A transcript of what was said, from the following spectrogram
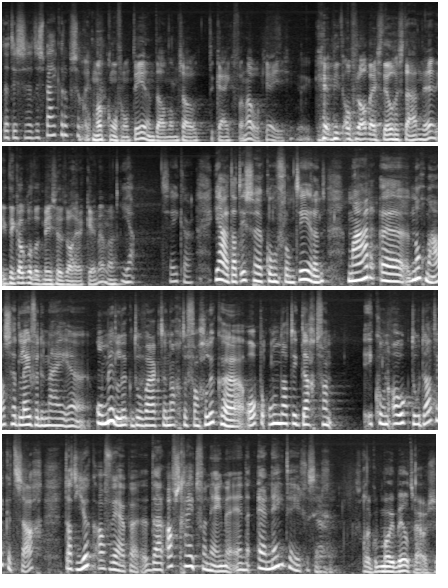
dat is eh, de spijker op zijn Ik kop. me ook confronterend dan om zo te kijken van, oh jee, ik heb niet overal bij stilgestaan. Hè? Ik denk ook wel dat mensen het wel herkennen, maar Ja, zeker. Ja, dat is eh, confronterend. Maar eh, nogmaals, het leverde mij eh, onmiddellijk doorwaakte nachten van geluk op. Omdat ik dacht van. Ik kon ook, doordat ik het zag, dat juk afwerpen, daar afscheid van nemen en er nee tegen zeggen. Dat is ook een mooi beeld trouwens.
